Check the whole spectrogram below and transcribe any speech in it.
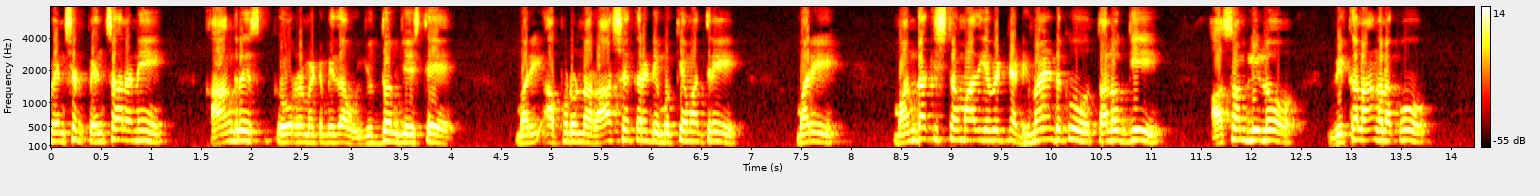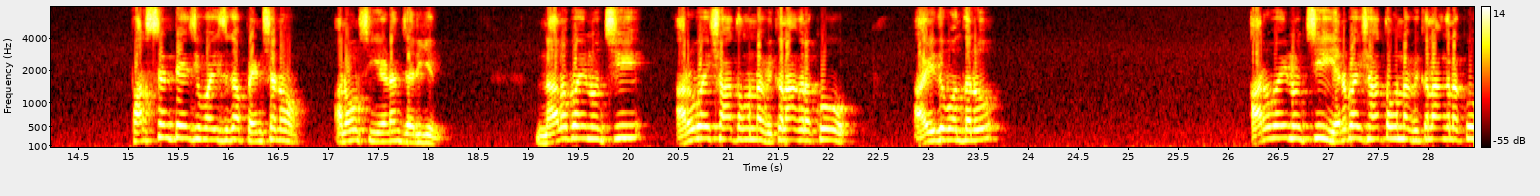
పెన్షన్ పెంచాలని కాంగ్రెస్ గవర్నమెంట్ మీద యుద్ధం చేస్తే మరి అప్పుడున్న రాజశేఖర రెడ్డి ముఖ్యమంత్రి మరి మందకృష్ణ మాదిగ పెట్టిన డిమాండ్కు తలొగ్గి అసెంబ్లీలో వికలాంగులకు పర్సంటేజ్ వైజ్గా పెన్షన్ అనౌన్స్ చేయడం జరిగింది. నలభై నుంచి అరవై శాతం ఉన్న వికలాంగులకు ఐదు వందలు. అరవై నుంచి ఎనభై శాతం ఉన్న వికలాంగులకు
